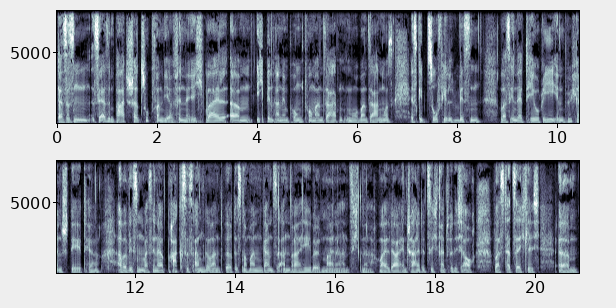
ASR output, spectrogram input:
Das ist ein sehr sympathischer Zug von dir, finde ich, weil ähm, ich bin an dem Punkt, wo man sagen, wo man sagen muss, es gibt so viel Wissen, was in der Theorie in Büchern steht, ja, aber Wissen, was in der Praxis angewandt wird, ist nochmal ein ganz anderer Hebel meiner Ansicht nach, weil da entscheidet sich natürlich auch, was tatsächlich ähm,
